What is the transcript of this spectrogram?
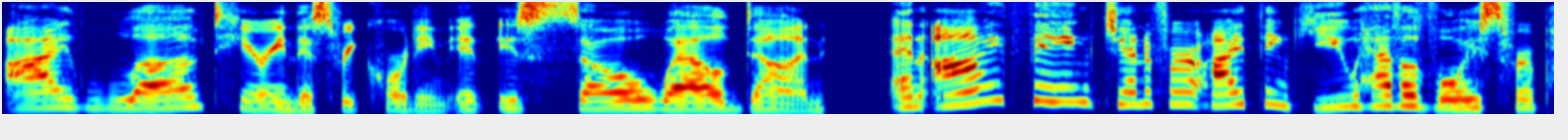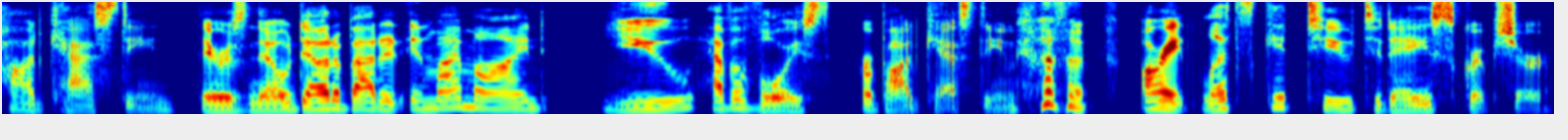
I loved hearing this recording. It is so well done. And I think, Jennifer, I think you have a voice for podcasting. There is no doubt about it in my mind. You have a voice for podcasting. All right, let's get to today's scripture.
